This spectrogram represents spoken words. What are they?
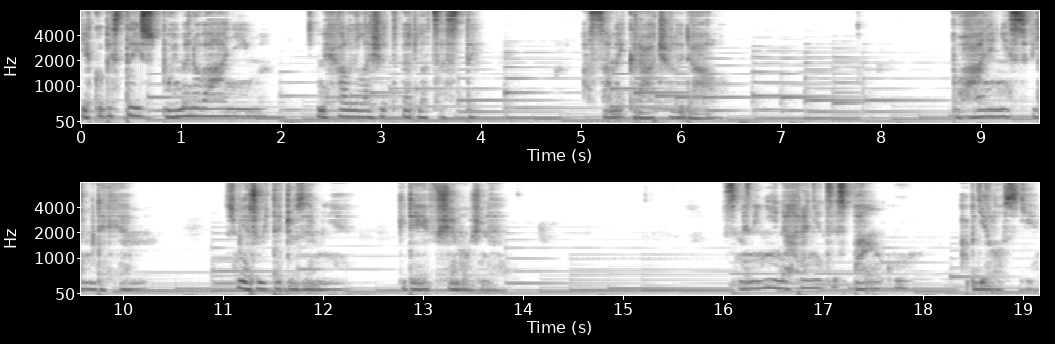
Jako byste ji s pojmenováním nechali ležet vedle cesty a sami kráčeli dál. Pohánění svým dechem směřujte do země, kde je vše možné. Jsme nyní na hranici spánku a bdělosti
